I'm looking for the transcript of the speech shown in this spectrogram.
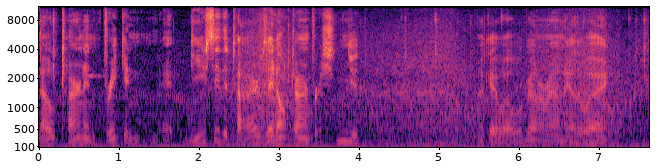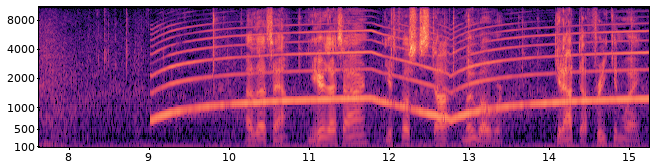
no turning freaking... Eh, do you see the tires? They don't turn for shit. Okay, well, we're going around the other way. How's that sound? You hear that siren? You're supposed to stop, move over, get out the freaking way.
